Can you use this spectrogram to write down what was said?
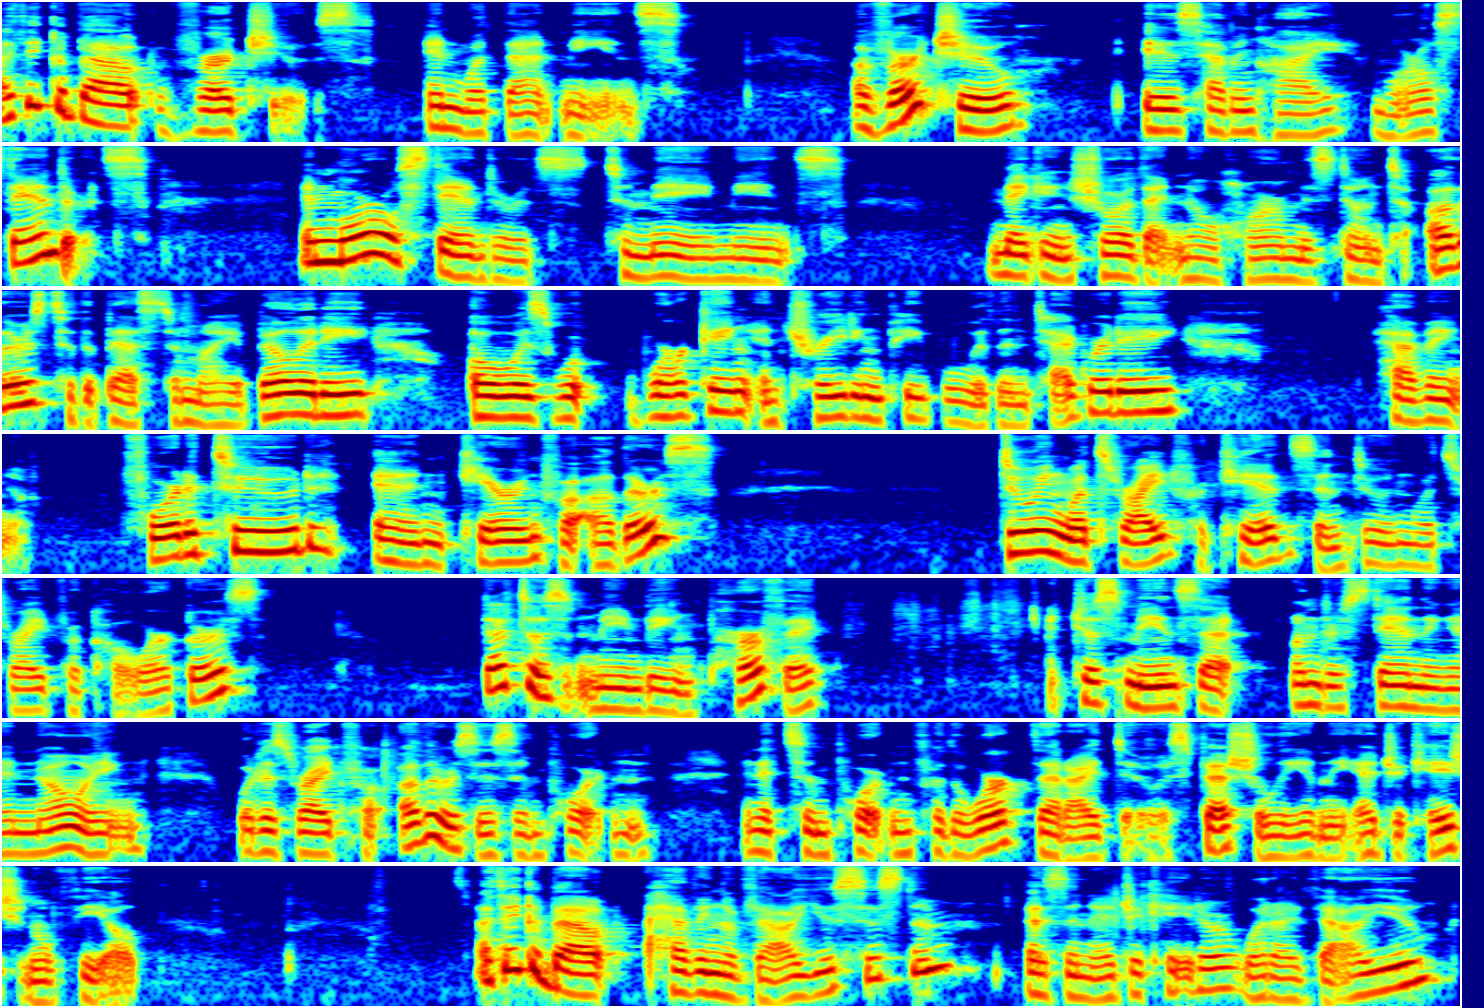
I think about virtues and what that means. A virtue is having high moral standards. And moral standards to me means making sure that no harm is done to others to the best of my ability, always w- working and treating people with integrity, having fortitude and caring for others, doing what's right for kids and doing what's right for coworkers. That doesn't mean being perfect. It just means that understanding and knowing what is right for others is important and it's important for the work that I do, especially in the educational field. I think about having a value system as an educator, what I value,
